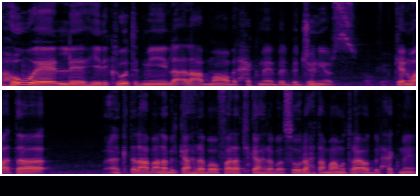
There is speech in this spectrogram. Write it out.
هو اللي he recruited me لألعب معه بالحكمة بال juniors كان وقتها كنت ألعب أنا بالكهرباء وفرطت الكهرباء. so رحت عم بعمل try out بالحكمة.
